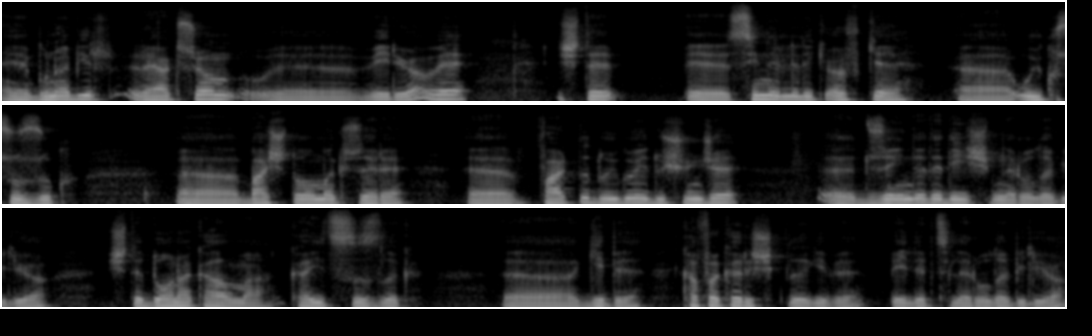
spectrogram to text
e, buna bir reaksiyon e, veriyor ve işte e, sinirlilik, öfke, uykusuzluk başta olmak üzere farklı duygu ve düşünce düzeyinde de değişimler olabiliyor. İşte dona kalma, kayıtsızlık gibi, kafa karışıklığı gibi belirtiler olabiliyor.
